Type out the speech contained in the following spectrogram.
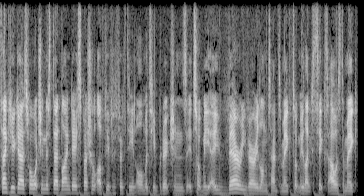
Thank you guys for watching this deadline day special of FIFA 15 Ultimate Team Predictions. It took me a very, very long time to make. It took me like six hours to make,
